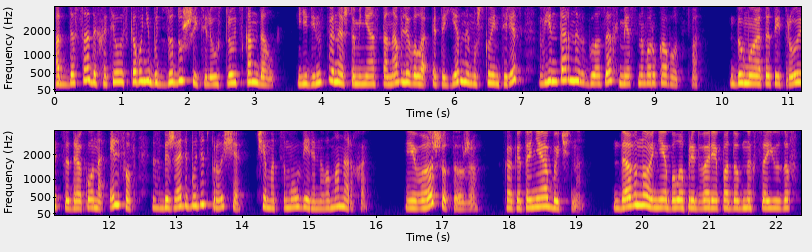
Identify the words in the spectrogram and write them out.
От досады хотелось кого-нибудь задушить или устроить скандал. Единственное, что меня останавливало, это явный мужской интерес в янтарных глазах местного руководства. Думаю, от этой троицы дракона-эльфов сбежать будет проще, чем от самоуверенного монарха. «И вашу тоже. Как это необычно. Давно не было при дворе подобных союзов.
